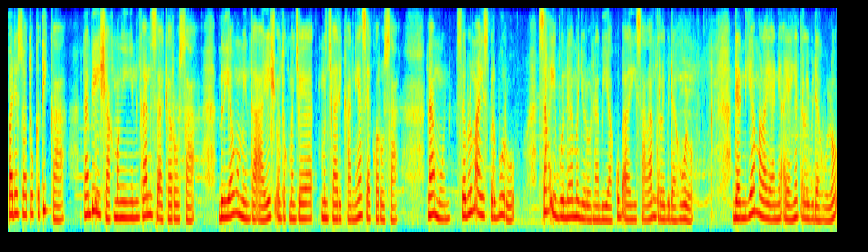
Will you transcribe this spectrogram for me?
Pada suatu ketika, Nabi Ishak menginginkan seekor rusa. Beliau meminta Aish untuk mencarikannya seekor rusa. Namun, sebelum Ais berburu, sang ibunda menyuruh Nabi Yakub alaihissalam terlebih dahulu. Dan dia melayani ayahnya terlebih dahulu.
